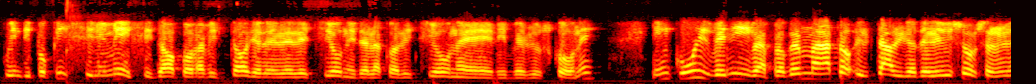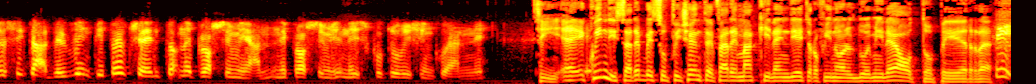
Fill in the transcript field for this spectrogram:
quindi pochissimi mesi dopo la vittoria delle elezioni della coalizione di Berlusconi, in cui veniva programmato il taglio delle risorse all'università del 20% nei prossimi anni, nei, prossimi, nei futuri cinque anni. Sì, e quindi sarebbe sufficiente fare macchina indietro fino al 2008 per... Sì,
